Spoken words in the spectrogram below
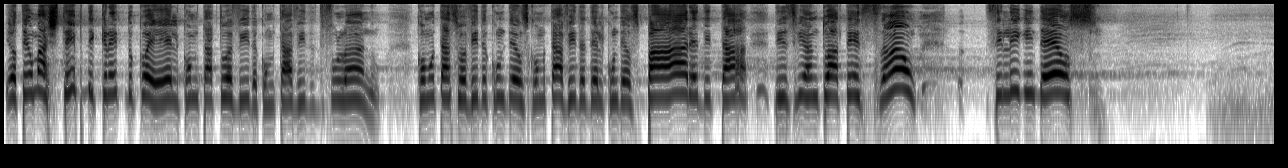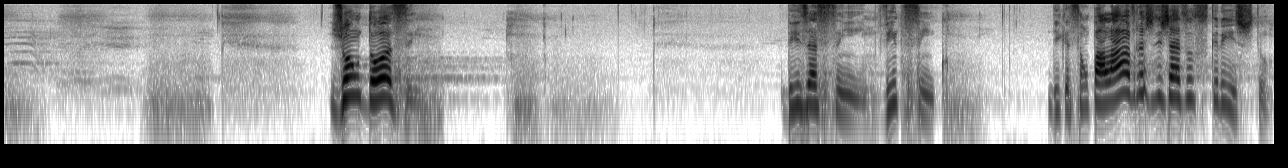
Eu tenho mais tempo de crente do que ele. Como está a tua vida? Como está a vida de fulano? Como está a sua vida com Deus? Como está a vida dele com Deus? Para de estar tá desviando tua atenção. Se liga em Deus. João 12. Diz assim, 25. Diga, são palavras de Jesus Cristo.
